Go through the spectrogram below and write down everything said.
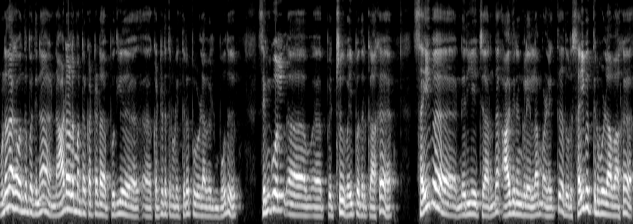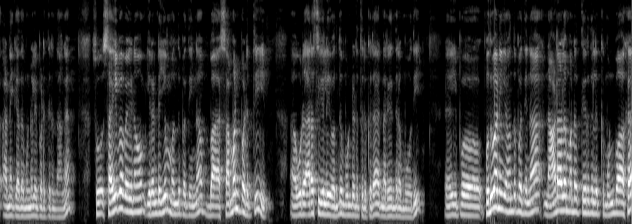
முன்னதாக வந்து பார்த்திங்கன்னா நாடாளுமன்ற கட்டட புதிய கட்டிடத்தினுடைய திறப்பு விழாவின் போது செங்கோல் பெற்று வைப்பதற்காக சைவ நெறியை சார்ந்த ஆதீனங்களை எல்லாம் அழைத்து அது ஒரு சைவ திருவிழாவாக அன்னைக்கு அதை முன்னிலைப்படுத்தியிருந்தாங்க. ஸோ சைவ வைணவம் இரண்டையும் வந்து பார்த்திங்கன்னா ப சமன்படுத்தி ஒரு அரசியலை வந்து முன்னெடுத்திருக்கிறார் நரேந்திர மோடி. இப்போது இப்போ பொதுவாக நீங்கள் வந்து பார்த்தீங்கன்னா நாடாளுமன்ற தேர்தலுக்கு முன்பாக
